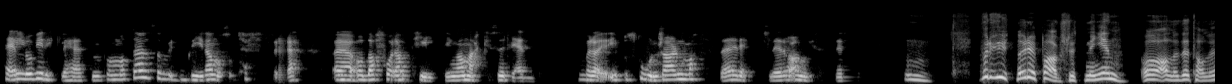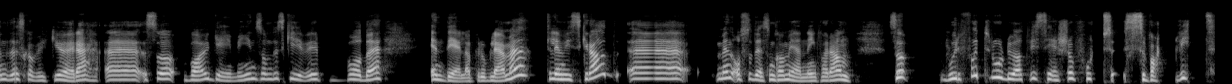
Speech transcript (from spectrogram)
selv og virkeligheten, på en måte, så blir han også tøffere. Eh, og da får han til ting, og han er ikke så redd. For På skolen så har han masse redsler og angster. Mm. For uten å røpe avslutningen og alle detaljene, det skal vi ikke gjøre, eh, så var gamingen, som du skriver, både en del av problemet, til en viss grad, eh, men også det som ga mening for han. Så hvorfor tror du at vi ser så fort svart-hvitt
